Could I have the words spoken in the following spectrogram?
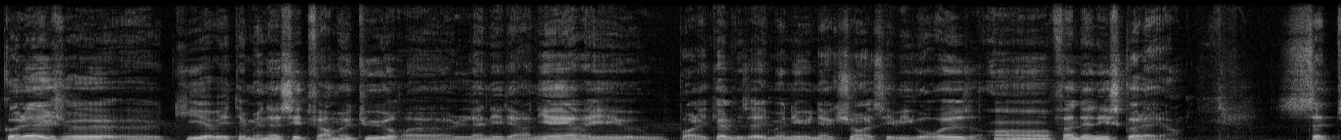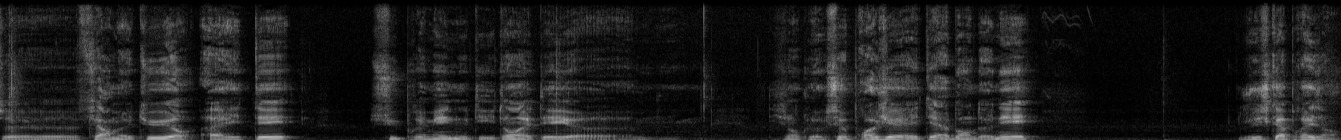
collège euh, qui avait été menacé de fermeture l'année dernière et pour lesquels vous avez mené une action assez vigoureuse en fin d'année scolaire. Cette fermeture a été supprimée, nous dit-on, a été, disons que ce projet a été abandonné jusqu'à présent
